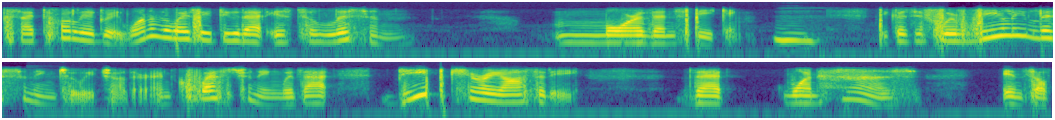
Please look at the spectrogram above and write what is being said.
because I totally agree, one of the ways we do that is to listen more than speaking. Mm. Because if we're really listening to each other and questioning with that deep curiosity that one has in self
